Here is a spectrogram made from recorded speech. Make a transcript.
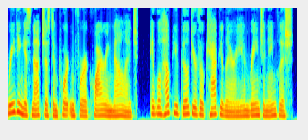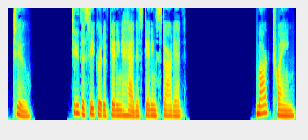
Reading is not just important for acquiring knowledge, it will help you build your vocabulary and range in English, too. 2. The secret of getting ahead is getting started. Mark Twain.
